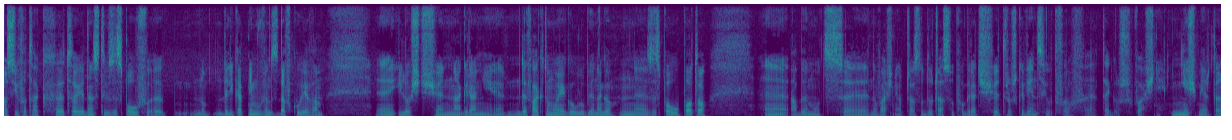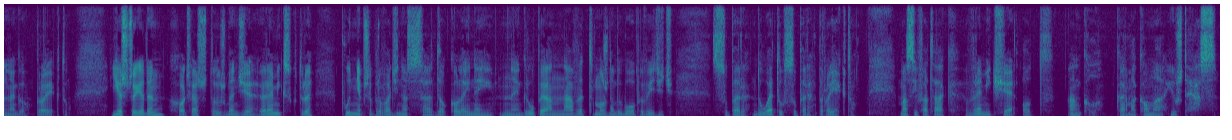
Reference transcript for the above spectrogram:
Massive Attack to jeden z tych zespołów, e, no, delikatnie mówiąc, dawkuje wam e, ilość nagrań e, de facto mojego ulubionego zespołu po to, aby móc, no właśnie, od czasu do czasu pograć troszkę więcej utworów tegoż właśnie nieśmiertelnego projektu. Jeszcze jeden, chociaż to już będzie remix, który płynnie przeprowadzi nas do kolejnej grupy, a nawet można by było powiedzieć super duetu, super projektu. Massive Attack w remiksie od Uncle Karma Koma już teraz.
